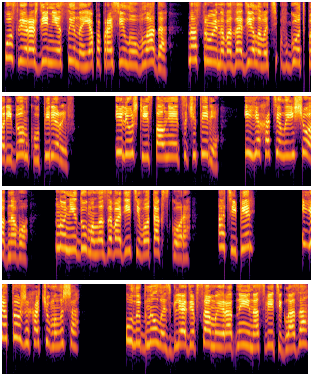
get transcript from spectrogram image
После рождения сына я попросила у Влада, настроенного заделывать в год по ребенку, перерыв. Илюшке исполняется четыре, и я хотела еще одного, но не думала заводить его так скоро. А теперь я тоже хочу малыша. Улыбнулась, глядя в самые родные на свете глаза,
